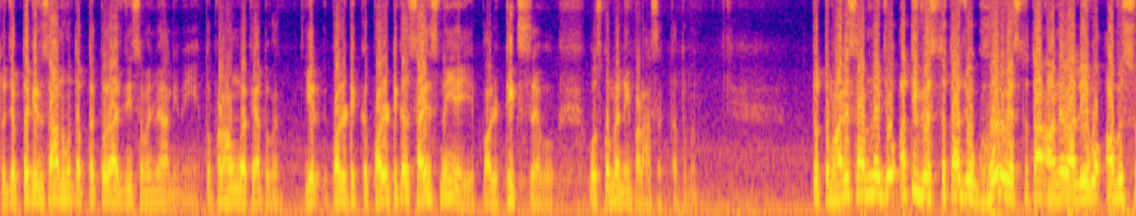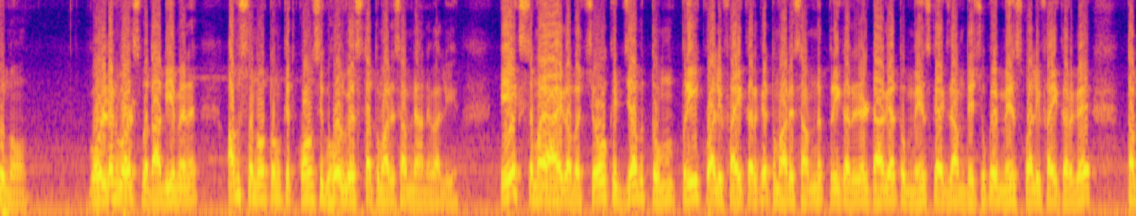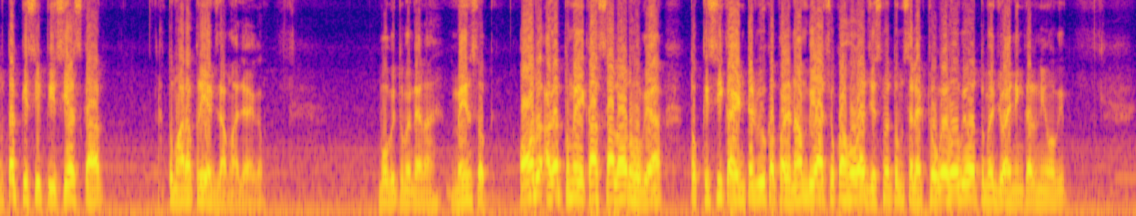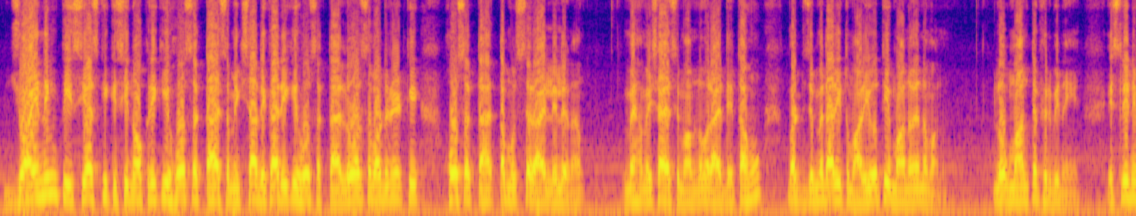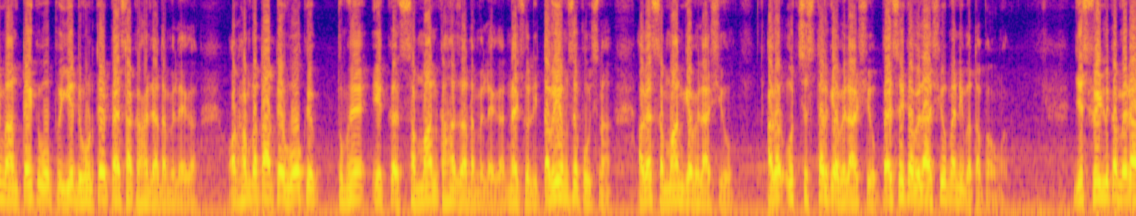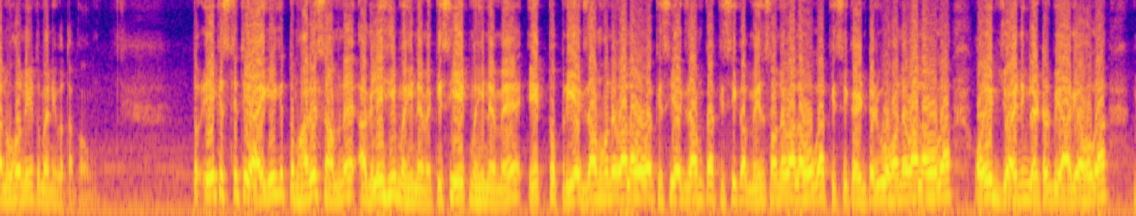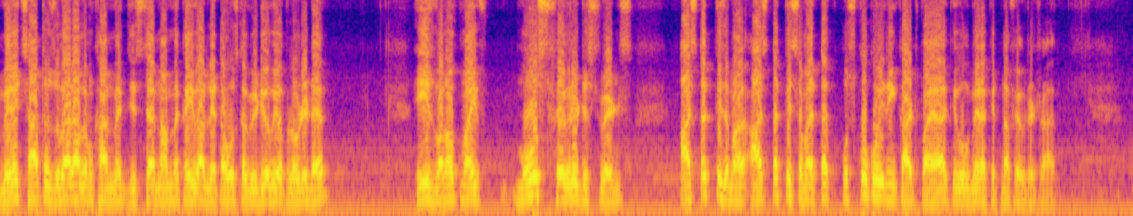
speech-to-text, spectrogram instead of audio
तो जब तक इंसान हूँ, तब तक तो राजनीति समझ में आनी नहीं है। तो पढ़ाऊँगा क्या तुम्हें? ये पॉलिटिक पॉलिटिकल साइंस नहीं है ये पॉलिटिक्स है वो, उसको मैं नहीं पढ़ा सकता तुम्हें। तो तुम्हारे सामने जो अति व्यस्तता, जो घोर व्यस्तता आने वाली है, वो अब सुनो। गोल्डन वर्ड्स बता दिए मैंने। अब सुनो तुम कि कौन सी घोर व्यस्तता तुम्हारे सामने आने वाली है। एक समय आएगा बच्चों कि जब तुम प्री क्वालिफाई करके तुम्हारे सामने प्री का रिज़ल्ट आ गया तुम मेंस का एग्ज़ाम दे चुके मेंस क्वालिफाई कर गए, तब तक किसी पीसीएस का तुम्हारा प्री एग्ज़ाम आ जाएगा। वो भी तुम्हें देना है। मेंस और अगर तुम्हें एक आध साल और हो गया तो किसी का इंटरव्यू का परिणाम भी आ चुका होगा, जिसमें तुम सेलेक्ट हो गए होगे और तुम्हें ज्वाइनिंग करनी होगी। ज्वाइनिंग पीसीएस की किसी नौकरी की हो सकता है, समीक्षा अधिकारी की हो सकता है लोअर सबॉर्डिनेट की हो सकता है, तब मुझसे राय ले लेना। मैं हमेशा ऐसे मामलों में राय देता हूँ बट ज़िम्मेदारी तुम्हारी होती है, मानो या ना मानो। लोग मानते फिर भी नहीं है। इसलिए नहीं मानते कि वो ये ढूंढते पैसा कहाँ ज़्यादा मिलेगा। और हम बताते वो कि तुम्हें एक सम्मान कहाँ ज़्यादा मिलेगा। नेचुरली, तभी हमसे पूछना, अगर सम्मान के अभिलाषी हो, अगर उच्च स्तर के अभिलाषी हो, पैसे के अभिलाषी हो, मैं नहीं बता पाऊँगा। जिस फ़ील्ड का मेरा अनुभव नहीं तो मैं नहीं बता पाऊँगा। तो एक स्थिति आएगी कि तुम्हारे सामने अगले ही महीने में, किसी एक महीने में, एक तो प्री एग्ज़ाम होने वाला होगा, किसी एग्ज़ाम का, किसी का मेंस होने वाला होगा, किसी का इंटरव्यू होने वाला होगा, और एक ज्वाइनिंग लेटर भी आ गया होगा। मेरे छात्र जुबैर आलम खान में जिसका नाम मैं कई बार लेता हूँ, उसका वीडियो भी अपलोडेड है। He is one of my most favourite students आज तक के जमा, आज तक के समय तक उसको कोई नहीं काट पाया कि वो मेरा कितना फेवरेट रहा है।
